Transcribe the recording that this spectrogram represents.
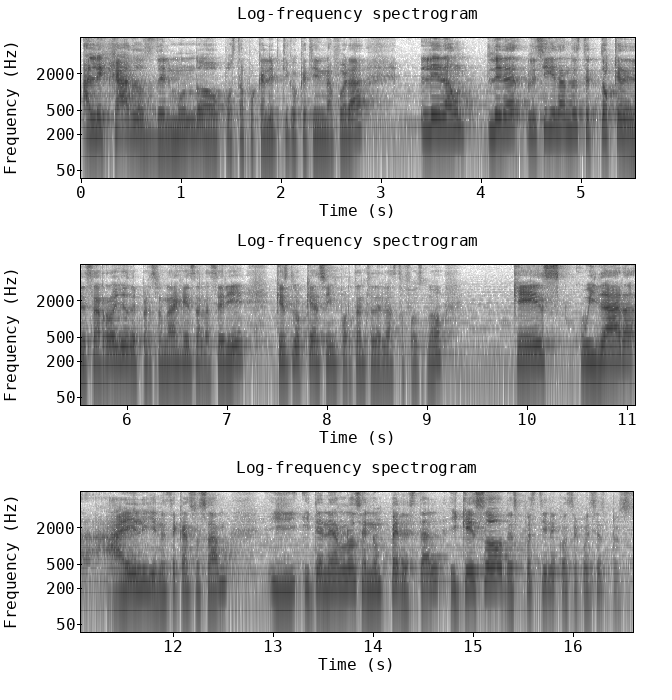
alejados del mundo postapocalíptico que tienen afuera, le da le, sigue dando este toque de desarrollo de personajes a la serie, que es lo que hace importante de Last of Us, ¿no? Que es cuidar a él y en este caso a Sam y, tenerlos en un pedestal y que eso después tiene consecuencias pues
